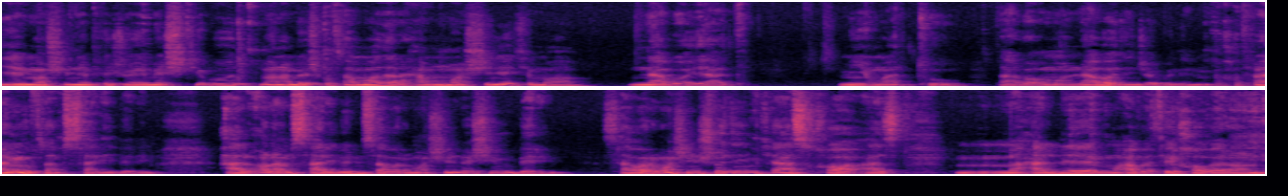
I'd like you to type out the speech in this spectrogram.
یه ماشین پژو مشکی بود. منم بهش گفتم مادر همون ماشینه که ما نباید میومد تو. در واقع ما نباید اینجا بودیم. به خاطر همین گفتم سریع بریم. الان هم سریع بریم سوار ماشین بشیم بریم. سوار ماشین شدیم که از خوا... از محل محوطه خاوران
